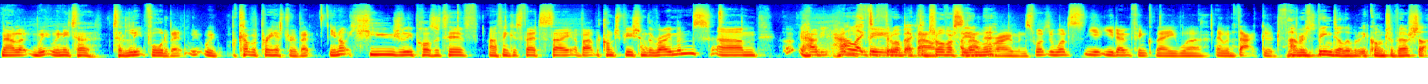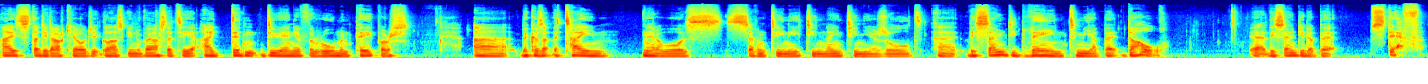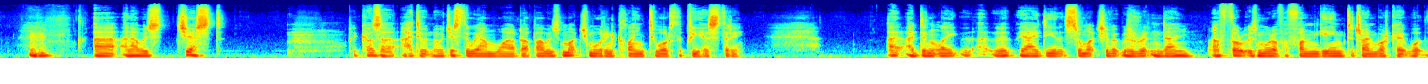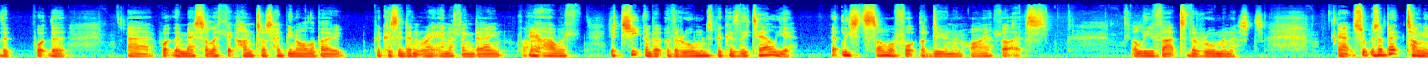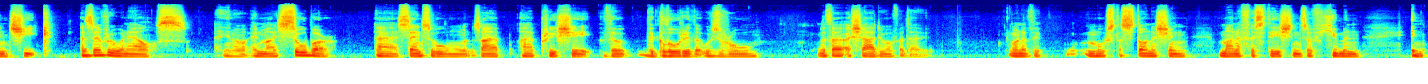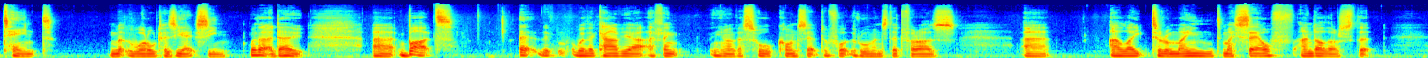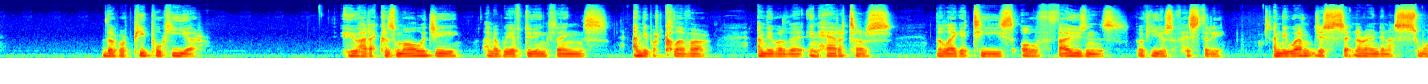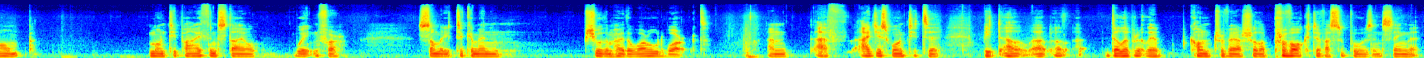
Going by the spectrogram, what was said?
Now, look, we, we need to, to leap forward a bit. We, we covered prehistory a bit. You're not hugely positive, I think it's fair to say, about the contribution of the Romans. Um, how do you, how I do you like feel to throw a bit about, of controversy in the there. Romans? What's, what's you, you don't think they were they were that good? For I was being deliberately controversial. I studied archaeology at Glasgow University. I didn't do any of the Roman papers uh, because at the time, there I was 17, 18, 19 years old. Uh, they sounded then to me a bit dull. Uh, they sounded a bit stiff. Uh, and I was just, because I, I don't know, just the way I'm wired up, I was much more inclined towards the prehistory. I, I didn't like the, the idea that so much of it was written down. I thought it was more of a fun game to try and work out what the what the uh, what the Mesolithic hunters had been all about. because they didn't write anything down. I thought, Yeah. ah, with, you're cheating a bit with the Romans because they tell you at least some of what they're doing and why. I thought it's, I'll leave that to the Romanists. Uh, so it was a bit tongue in cheek, as everyone else. You know, in my sober, uh, sensible moments, I I appreciate the the glory that was Rome, without a shadow of a doubt. One of the most astonishing manifestations of human intent that the world has yet seen, without a doubt. Uh, but uh, with a caveat, I think you know this whole concept of what the Romans did for us. Uh, I like to remind myself and others that there were people here who had a cosmology and a way of doing things, and they were clever, and they were the inheritors, the legatees of thousands of years of history, and they weren't just sitting around in a swamp, Monty Python style, waiting for somebody to come in, show them how the world worked, and I've, I just wanted to be uh, uh, uh, deliberately controversial or provocative, I suppose, in saying that,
